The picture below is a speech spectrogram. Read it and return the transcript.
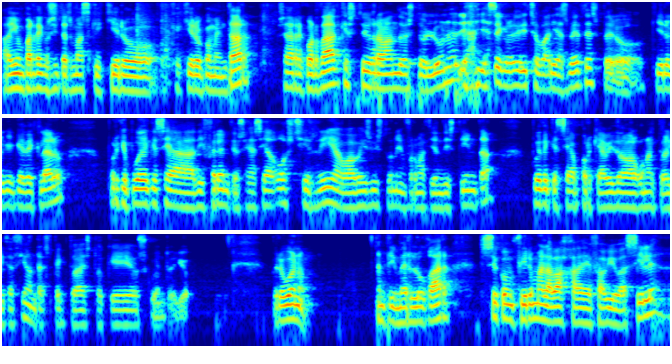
hay un par de cositas más que quiero, que quiero comentar. O sea, recordad que estoy grabando esto el lunes, ya, ya, sé que lo he dicho varias veces, pero quiero que quede claro, porque puede que sea diferente. O sea, si algo chirría o habéis visto una información distinta, puede que sea porque ha habido alguna actualización respecto a esto que os cuento yo. Pero bueno, en primer lugar, se confirma la baja de Fabio Basile.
